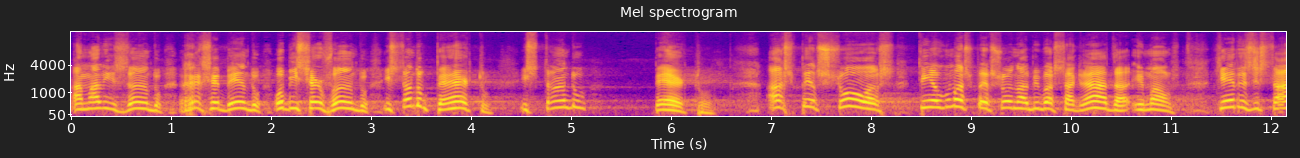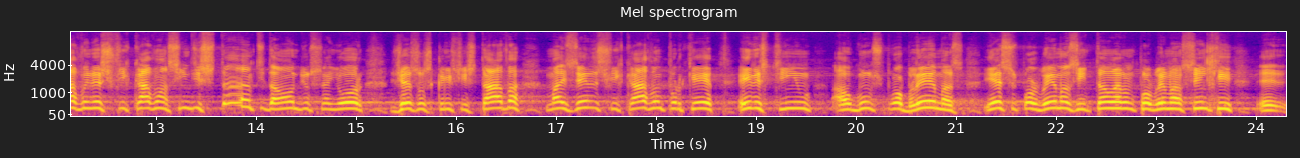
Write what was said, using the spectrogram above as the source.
analisando, recebendo, observando, estando perto, estando perto. As pessoas, tem algumas pessoas na Bíblia Sagrada, irmãos, que eles estavam, eles ficavam assim distante da onde o Senhor Jesus Cristo estava, mas eles ficavam porque eles tinham alguns problemas, e esses problemas então eram problemas assim que eh,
